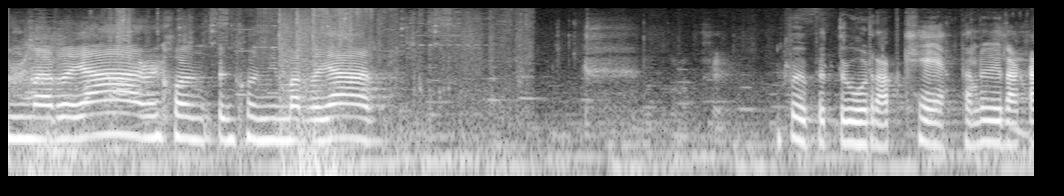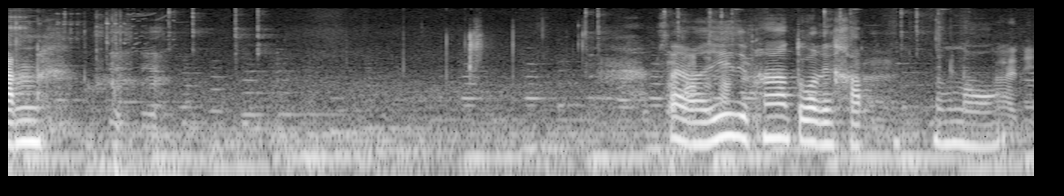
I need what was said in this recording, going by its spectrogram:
มีมารยาทเป็นคนเป็นคนมีมารยาทเปิดประตูรับแขกกันเลยละกัน แต่ละยี่สิบห้าตัวเลยครับ น้องได้ดี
